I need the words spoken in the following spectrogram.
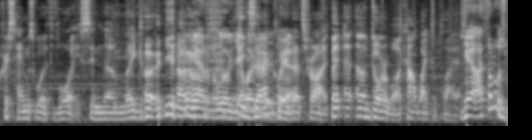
Chris Hemsworth voice in the Lego, you know, coming out of the little yellow Exactly, dude, yeah. that's right. But uh, adorable. I can't wait to play it. Yeah, I thought it was.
